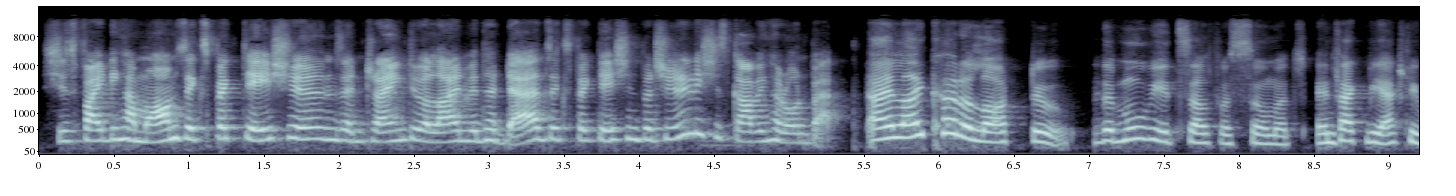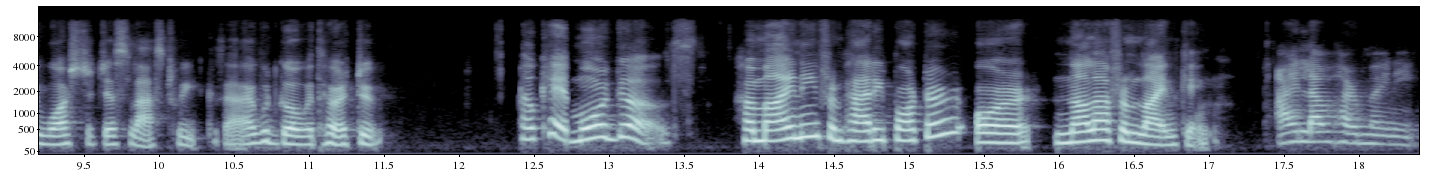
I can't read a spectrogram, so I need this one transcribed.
she's fighting her mom's expectations and trying to align with her dad's expectations, but she really she's carving her own path. I like her a lot too. The movie itself was so much. In fact, we actually watched it just last week. So I would go with her too. Okay, more girls. Hermione from Harry Potter or Nala from Lion King? I love Hermione.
